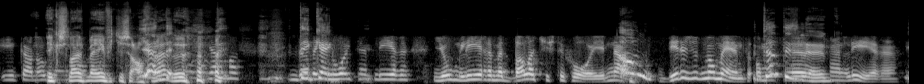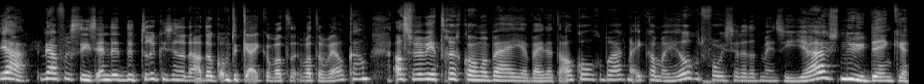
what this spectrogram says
je kan ook... Ik sluit me eventjes af. Ja, hè? de- ja, maar dat ik nooit heb leren, jong leren met balletjes te gooien. Nou, dit is het moment om Oh, dat het is eh, leuk. te gaan leren. Ja, ja, precies. En de, de truc is inderdaad ook om te kijken wat, wat er wel kan. Als we weer terugkomen bij, bij dat alcoholgebruik. Nou, ik kan me heel goed voorstellen dat mensen juist nu denken...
